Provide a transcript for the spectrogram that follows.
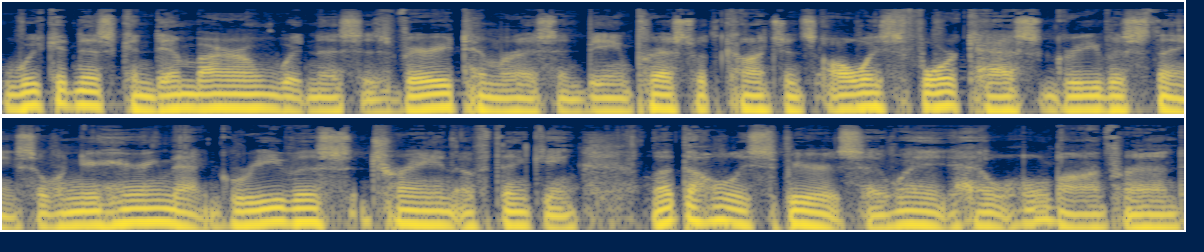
wickedness condemned by our own witness is very timorous and being pressed with conscience always forecasts grievous things. So when you're hearing that grievous train of thinking, let the Holy Spirit say, wait, hold on, friend.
